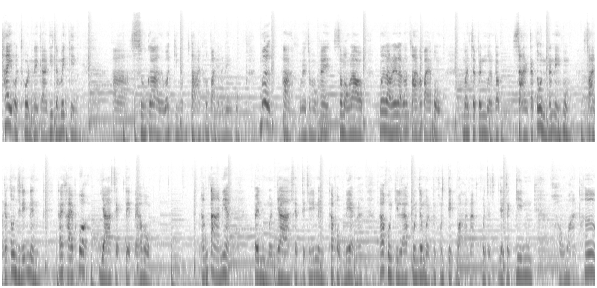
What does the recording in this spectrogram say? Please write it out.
ให้อดทนในการที่จะไม่กิน ซูการ์หรือว่ากินน้ำตาลเข้าไปนั่นเองผมเมื่ออ่ผมอยากจะบอกให้สมองเราเมื่อเราได้รับน้ำตาลเข้าไปครับผมมันจะเป็นเหมือนแบบสารกระตุ้นนั่นเองผมสารกระตุ้นชนิดหนึ่งคล้ายๆ พวกยาเสพติดเลยครับผม น้ำตาลเนี่ยเป็นเหมือนยาเสพติดชนิดหนึ่งถ้าผมเรียกนะ ถ้าคุณกินแล้วคุณจะเหมือนเป็นคนติดหวานอะคุณจะอยากจะกินของหวานเพิ่ม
